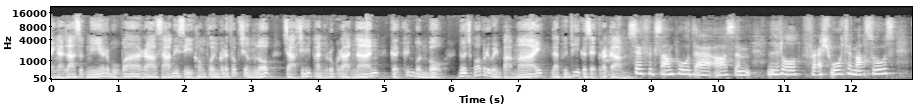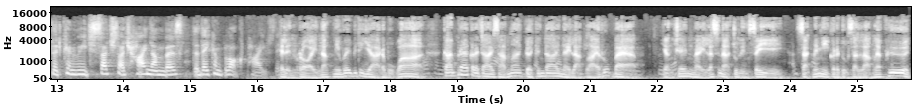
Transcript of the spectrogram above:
รายงานล่าสุดนี้ระบุว่าราว3ใน4ของผลกระทบเชิงลบ จากชนิดพันธุ์รุกรานนั้นเกิดขึ้นบนบก โดยเฉพาะบริเวณป่าไม้ และพื้นที่เกษตรกรรม So, for example, there are some little freshwater mussels that can reach such such high numbers that they can block pipes. เฮเลนรอยนักนิเวศวิทยาระบุว่า การแพร่กระจายสามารถเกิดขึ้นได้ในหลากหลายรูปแบบ อย่างเช่นในลักษณะจุลินทรีย์ สัตว์ไม่มีกระดูกสันหลังและพืช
